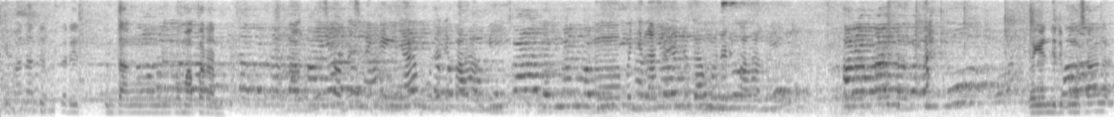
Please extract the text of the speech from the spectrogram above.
Gimana tadi tentang pemaparan? bagus public speakingnya mudah dipahami Eh, penjelasannya juga mudah dipahami Pengen jadi pengusaha nggak?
